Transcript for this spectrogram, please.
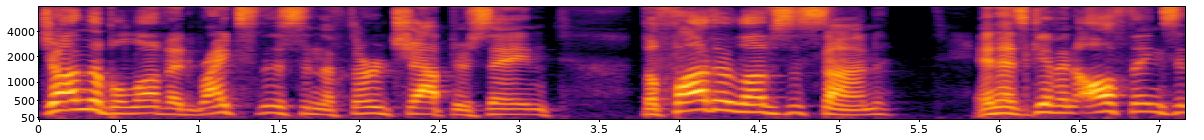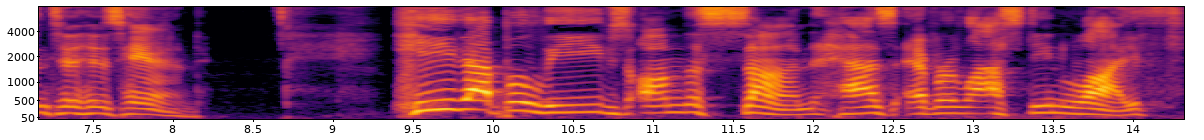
John the Beloved writes this in the third chapter, saying, The Father loves the Son and has given all things into his hand. He that believes on the Son has everlasting life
